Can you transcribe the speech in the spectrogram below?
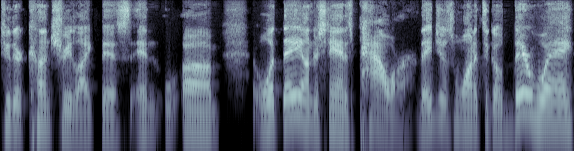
to their country like this. And um, what they understand is power. They just want it to go their way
